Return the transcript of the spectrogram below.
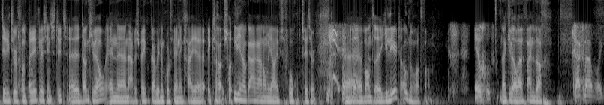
Directeur van het Pericles Instituut. Uh, dankjewel. En uh, nou, we spreken elkaar binnenkort weer. En ik, ga je, ik zal iedereen ook aanraden om jou even te volgen op Twitter. Uh, want je leert er ook nog wat van. Heel goed. Dankjewel, hè. fijne dag. Graag gedaan, hoi.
